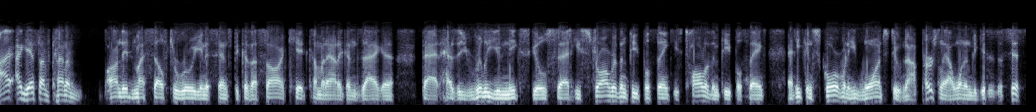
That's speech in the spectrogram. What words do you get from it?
I, I guess I've kind of bonded myself to Rui in a sense because I saw a kid coming out of Gonzaga that has a really unique skill set. He's stronger than people think. He's taller than people think, and he can score when he wants to. Now, personally, I want him to get his assists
